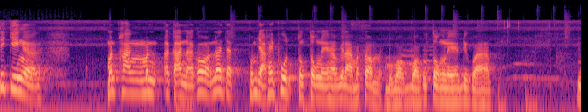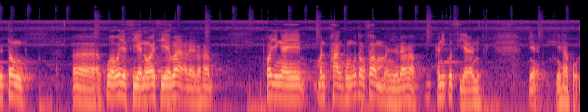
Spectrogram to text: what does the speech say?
ที่จริงอะมันพังมันอาการหนาก็น่าจะผมอยากให้พูดตรงๆเลยครับ เวลามาซ่อมบอกบอกบอกตรงๆเลยดีกว่าครับ ไม่ต้องเอ่อกลัวว่าจะเสียน้อยเสียมากอะไรหรอกครับ เพราะยังไงมันพังผมก็ต้องซ่อมอยู่แล้วครับ อันนี้ก็เสียแล้วนี่ เนี่ยนี่ครับผม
